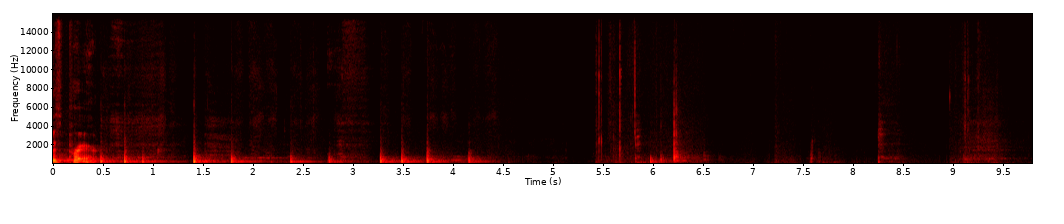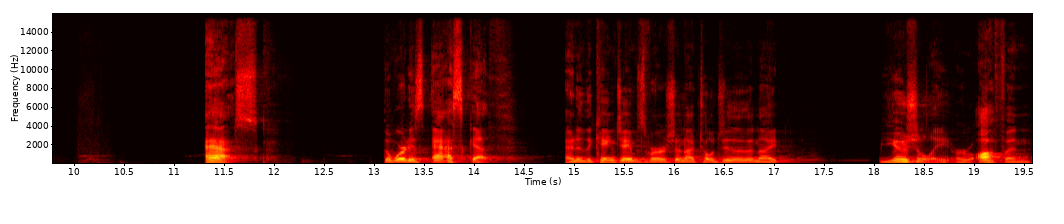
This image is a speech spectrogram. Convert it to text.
with prayer. Ask. The word is asketh. And in the King James Version, I told you the other night, usually or often,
